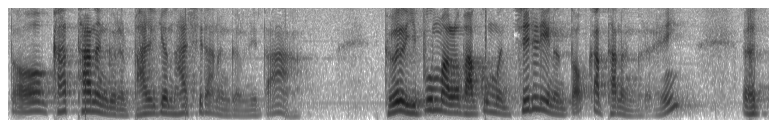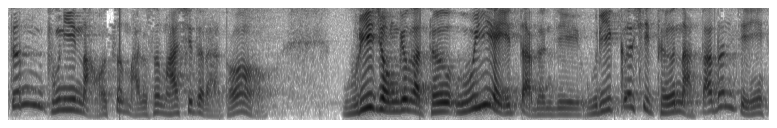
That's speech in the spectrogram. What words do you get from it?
똑같다는 것을 발견하시라는 겁니다. 그걸 이쁜 말로 바꾸면 진리는 똑같다는 거예요. 어떤 분이 나와서 말씀하시더라도 우리 종교가 더 우위에 있다든지 우리 것이 더 낫다든지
